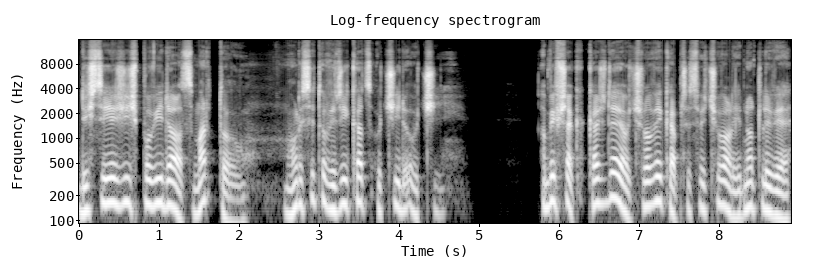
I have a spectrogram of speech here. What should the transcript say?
Když si Ježíš povídal s Martou, mohli si to vyříkat z očí do očí. Aby však každého člověka přesvědčoval jednotlivě,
